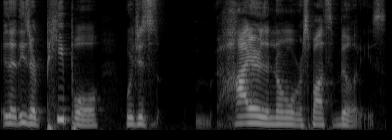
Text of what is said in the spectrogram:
is that these are people with just higher than normal responsibilities.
